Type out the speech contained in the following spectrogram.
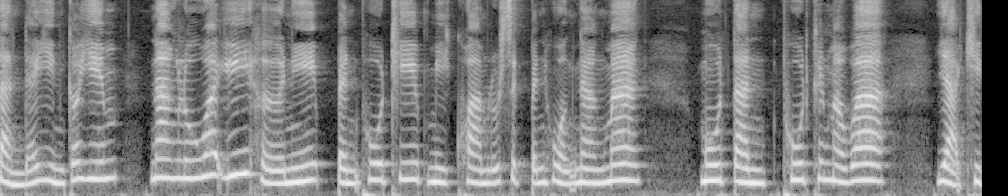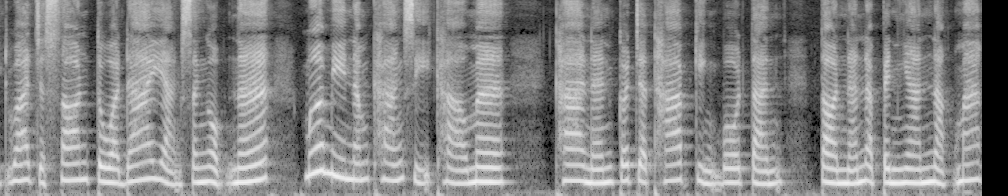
ตันได้ยินก็ยิ้ม นางรู้ว่าอี้เหอนี้เป็นผู้ที่มีความรู้สึกเป็นห่วงนางมาก มูตันพูดขึ้นมาว่า อย่าคิดว่าจะซ่อนตัวได้อย่างสงบนะ เมื่อมีน้ำค้างสีขาวมาข้านั้นก็จะทาบกิ่งโบตัน ตอนนั้นเป็นงานหนักมาก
